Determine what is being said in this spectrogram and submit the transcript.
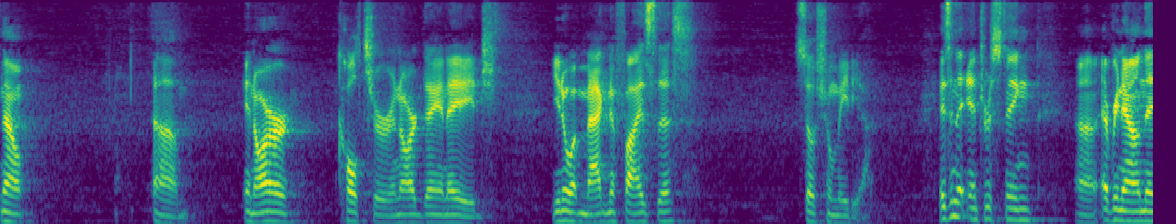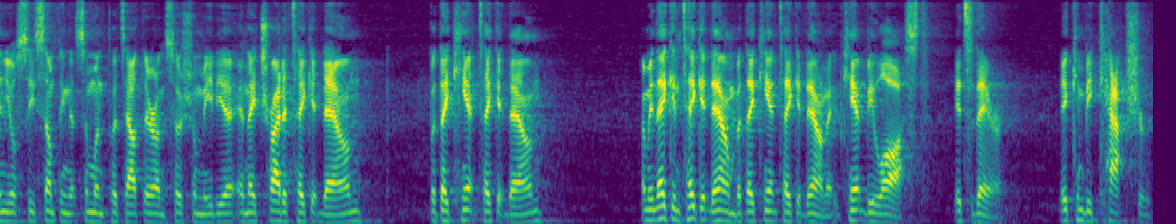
Now, um, in our culture, in our day and age, you know what magnifies this? Social media. Isn't it interesting? Uh, every now and then you'll see something that someone puts out there on social media and they try to take it down, but they can't take it down. I mean, they can take it down, but they can't take it down. It can't be lost. It's there, it can be captured.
